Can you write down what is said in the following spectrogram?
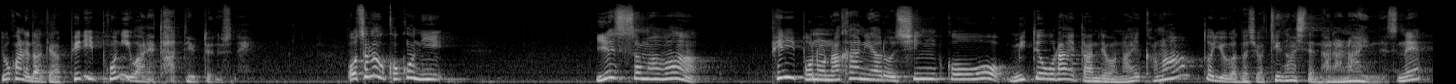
ヨハネだけはピリポに言われたって言ってるんですね。おそらくここにイエス様はピリポの中にある信仰を見ておられたんではないかなという私は気がしてならないんですね。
